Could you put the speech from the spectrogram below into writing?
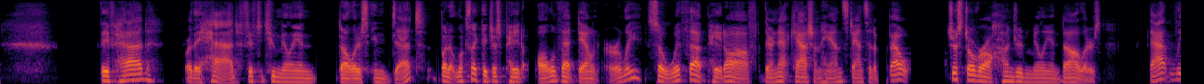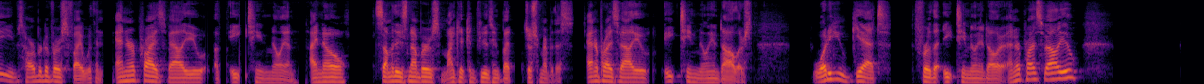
They've had, or they had, 52 million dollars in debt, but it looks like they just paid all of that down early. So with that paid off, their net cash on hand stands at about just over a hundred million dollars. That leaves Harbor Diversified with an enterprise value of 18 million. I know some of these numbers might get confusing, but just remember this. Enterprise value, $18 million. What do you get for the $18 million enterprise value?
